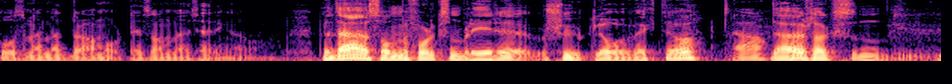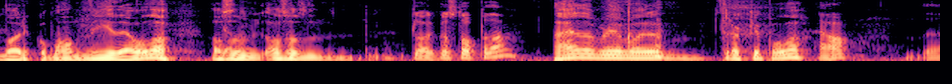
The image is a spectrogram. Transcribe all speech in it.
Kose meg med et bra måltid sammen med kjerringa. Men det er jo sånn med folk som blir eh, sjukelig overvektige òg. Ja. Det er jo en slags narkomani, i det òg, da. Altså, altså, Klarer ikke å stoppe, da. nei, det blir bare å trykke på, da. Ja. Det,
